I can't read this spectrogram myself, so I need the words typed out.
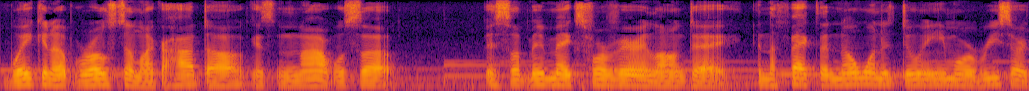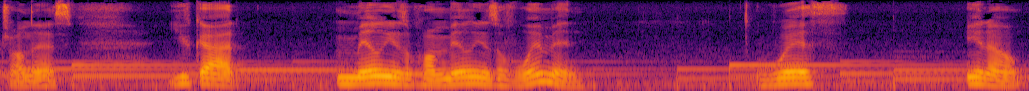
Waking up roasting like a hot dog is not what's up. It's a, it makes for a very long day. And the fact that no one is doing any more research on this, you've got millions upon millions of women with, you know,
